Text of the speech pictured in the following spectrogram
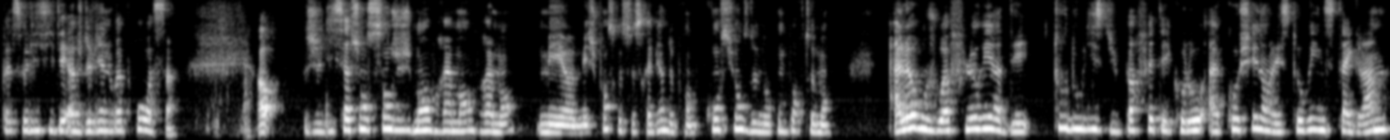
pas sollicité. Ah, je deviens une vraie pro à ça. Alors, je dis ça sans jugement, vraiment, vraiment. Mais, euh, mais je pense que ce serait bien de prendre conscience de nos comportements. À l'heure où je vois fleurir des to-do du parfait écolo à cocher dans les stories Instagram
